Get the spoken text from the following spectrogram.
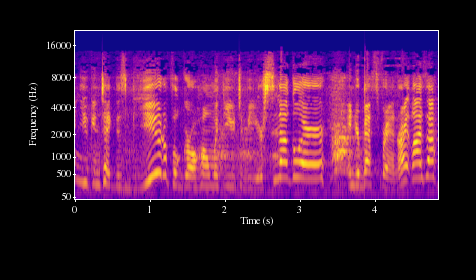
and you can take this beautiful girl home with you to be your snuggler and your best friend. Right, Liza?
